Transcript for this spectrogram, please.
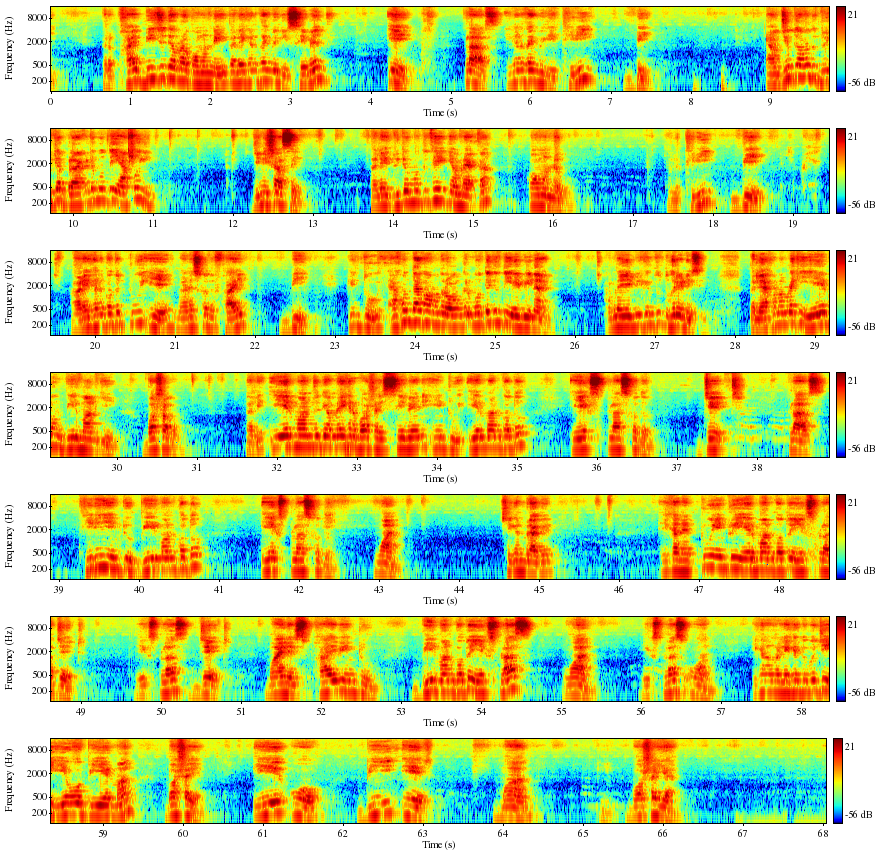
তাহলে ফাইভ বি যদি আমরা কমন নিই, তাহলে এখানে থাকবে কি? সেভেন এ প্লাস এখানে থাকবে কি? থ্রি বি এখন যেহেতু আমাদের দুইটা ব্র্যাকেটের মধ্যে একই জিনিস আছে, তাহলে এই দুইটার মধ্যে থেকে কি আমরা একটা কমন নেব? তাহলে থ্রি বি আর এখানে কত? টু এ মাইনাস কত? ফাইভ বি কিন্তু এখন দেখো আমাদের অঙ্কের মধ্যে কিন্তু এ বি নাই। আমরা এ বি কিন্তু ধরে নিছি। তাহলে এখন আমরা কি এ এবং বির মান কি? বসাবো। তাহলে এ এর মান যদি আমরা এখানে বসাই সেভেন ইন্টু এর মান কত? এক্স প্লাস কত? জেড প্লাস থ্রি ইন্টু বির মান কত? এক্স প্লাস কত? ওয়ান সেকেন্ড ব্র্যাকেট এখানে টু ইন্টু এর মান কত? X plus z x plus z minus five into বির মান কত? X plus one x plus one এখানে আমরা লিখে দেবো যে এ ও বি এর মান বসাই এ ও বি এর মান বসাইয়া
